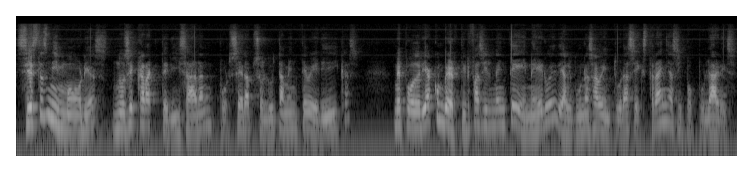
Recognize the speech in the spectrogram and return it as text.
Si estas memorias no se caracterizaran por ser absolutamente verídicas, me podría convertir fácilmente en héroe de algunas aventuras extrañas y populares,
